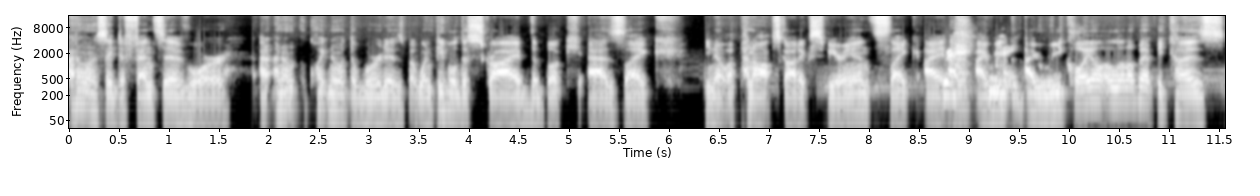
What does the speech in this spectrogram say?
I don't want to say defensive or I, I don't quite know what the word is, but when people describe the book as like you know a Penobscot experience, like I Right, I, I, re- right. I recoil a little bit because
